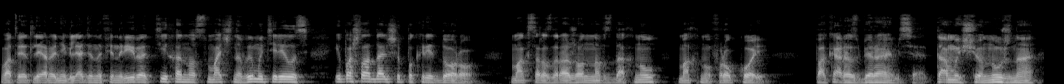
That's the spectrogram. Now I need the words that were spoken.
В ответ Лера, не глядя на Фенрира, тихо, но смачно выматерилась и пошла дальше по коридору. Макс раздраженно вздохнул, махнув рукой. «Пока разбираемся. Там еще нужно...»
